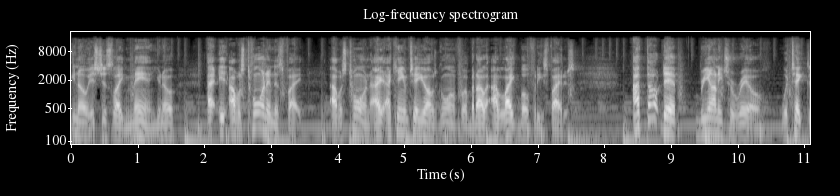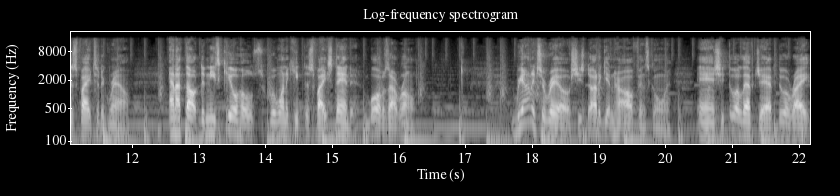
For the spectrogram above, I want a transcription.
you know, it's just like, man, you know, I it, I was torn in this fight. I was torn. I, I can't even tell you I was going for, but I, I like both of these fighters. I thought that Brianna Tyrell would take this fight to the ground, and I thought Denise Kielholtz would want to keep this fight standing. Boy, was I wrong. Brianna Tyrell, she started getting her offense going, and she threw a left jab, threw a right,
